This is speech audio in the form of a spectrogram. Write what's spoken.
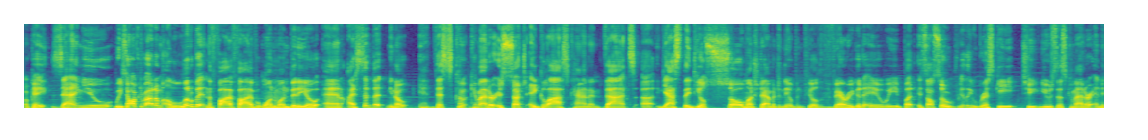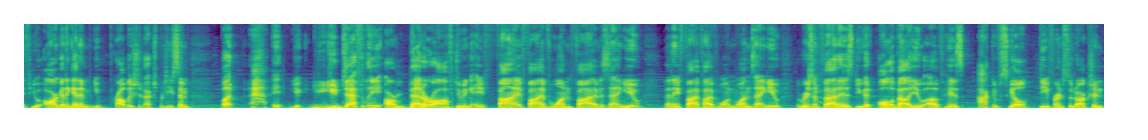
okay? Xiang Yu we talked about him a little bit in the 5511 video and I said that you know this commander is such a glass cannon that uh, yes they deal so much damage in the open field very good AoE but it's also really risky to use this commander and if you are going to get him you probably should expertise him but it, you, you definitely are better off doing a 5515 Xiang Yu than a 5511 Xiang Yu. The reason for that is you get all the value of his active skill defense reduction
